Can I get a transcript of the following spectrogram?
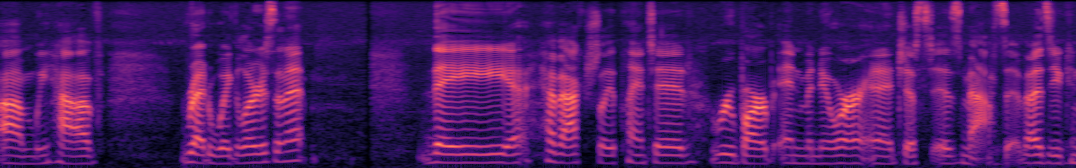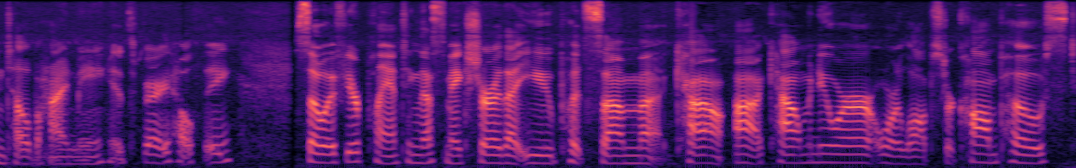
Um, we have red wigglers in it. They have actually planted rhubarb in manure and it just is massive. As you can tell behind me, it's very healthy. So if you're planting this, make sure that you put some cow, uh, cow manure or lobster compost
